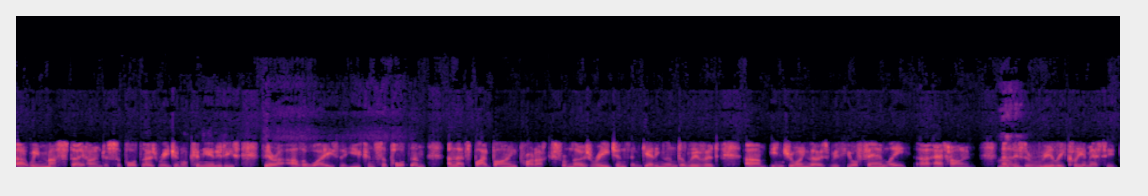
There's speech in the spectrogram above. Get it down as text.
Uh, we must stay home to support those regional communities. There are other ways that you can support them, and that's by buying products from those regions and getting them delivered, um, enjoying those with your family uh, at home. Right. And it's a really clear message.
